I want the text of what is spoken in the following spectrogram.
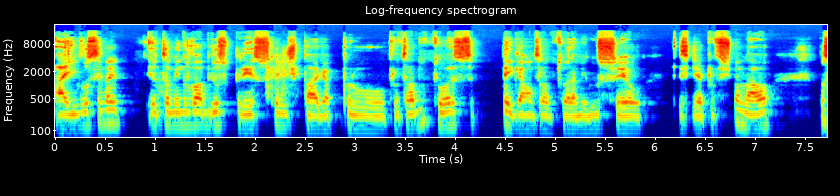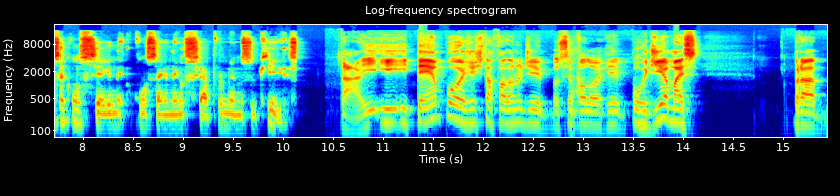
Aí você vai. Eu também não vou abrir os preços que a gente paga para o tradutor. Se você pegar um tradutor amigo seu, que seja profissional, você consegue, consegue negociar por menos do que isso. Tá, e, e, e tempo, a gente está falando de. Você falou aqui por dia, mas para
